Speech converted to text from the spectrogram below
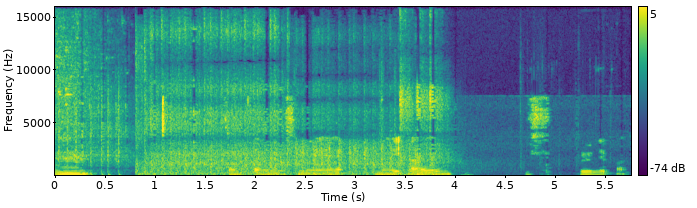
Mm. Sometimes my, my aim is really bad.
